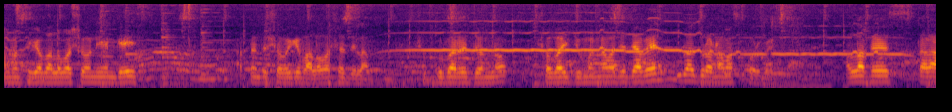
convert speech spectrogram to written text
আমার থেকে ভালোবাসাও নিয়েন গেইস আপনাদের সবাইকে ভালোবাসা দিলাম শুক্রবারের জন্য। সবাই জুমার নামাজে যাবেন পুরা দুরা নামাজ পড়বেন। আল্লাহ হাফেজ, তারা।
